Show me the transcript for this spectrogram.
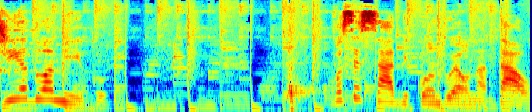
Dia do Amigo. Você sabe quando é o Natal?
